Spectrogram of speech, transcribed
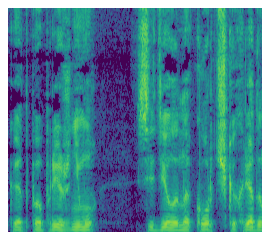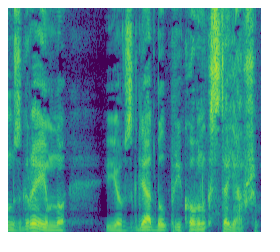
Кэт по-прежнему сидела на корчиках рядом с Греем, но ее взгляд был прикован к стоявшим.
